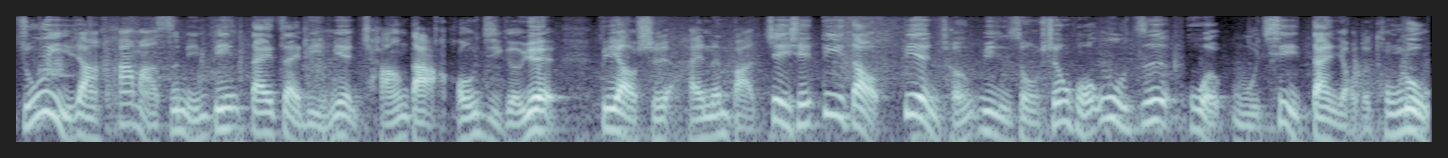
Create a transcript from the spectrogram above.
足以让哈马斯民兵待在里面长达好几个月，必要时还能把这些地道变成运送生活物资或武器弹药的通路。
